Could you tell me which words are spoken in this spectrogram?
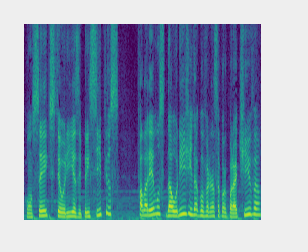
conceitos, teorias e princípios, falaremos da origem da governança corporativa,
